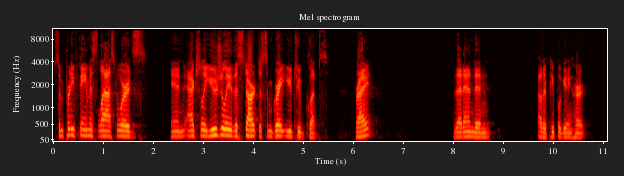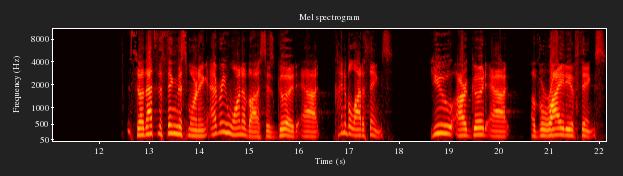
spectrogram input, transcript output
some pretty famous last words, and actually, usually the start to some great YouTube clips, right? That end in other people getting hurt. So that's the thing this morning. Every one of us is good at kind of a lot of things. You are good at a variety of things.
